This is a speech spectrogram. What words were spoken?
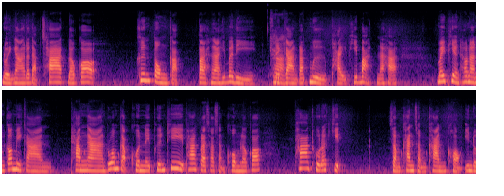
หน่วยงานระดับชาติ แล้วก็ขึ้นตรงกับ ประธานาธิบดีค่ะในการรับมือภัยพิบัตินะคะ ไม่เพียงเท่านั้นก็มีการทำงานร่วมกับคนในพื้นที่ภาคประชาสังคม แล้วก็ภาคธุรกิจสำคัญสำคัญของอินโด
